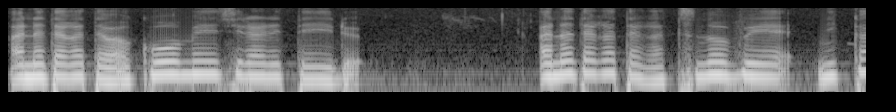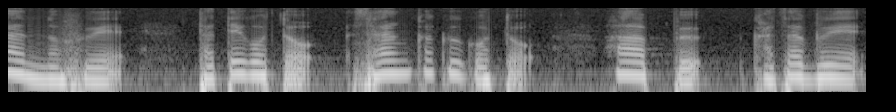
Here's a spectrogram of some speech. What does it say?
あなた方はこう命じられている。あなた方が角笛、二冠の笛、盾ごと、三角ごと、ハープ、風笛、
